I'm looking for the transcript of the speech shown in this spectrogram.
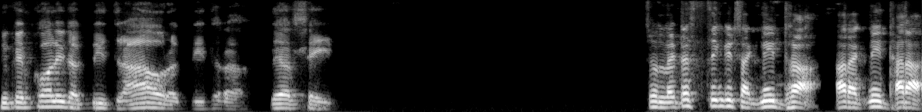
You can call it Agni Dhra or Agni Dhara. They are same. So let us think it's Agni Dhra or Agni Dhara.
